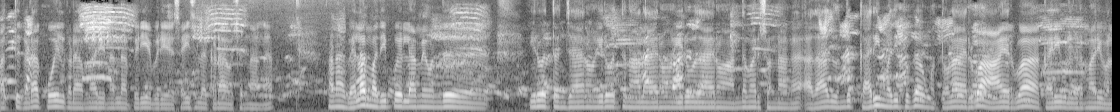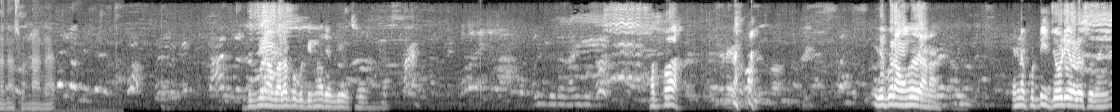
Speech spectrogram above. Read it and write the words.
பத்து கடை கோயில் கடை மாதிரி நல்ல பெரிய பெரிய சைஸில் கடை வச்சுருந்தாங்க. ஆனால் விலை மதிப்பு எல்லாமே வந்து இருபத்தஞ்சாயிரம் இருபத்தி நாலாயிரம் இருபதாயிரம் அந்த மாதிரி சொன்னாங்க. அதாவது வந்து கறி மதிப்புக்கு அவங்க தொள்ளாயிரரூபா ஆயிரரூபா கறி விழுகிற மாதிரி விலை தான் சொன்னாங்க. இது பூரா வளர்ப்பு குட்டி மாதிரி எப்படி வச்சிருக்காங்க? அப்பா. இது பூரா உங்க தானா என்ன குட்டி ஜோடி எவ்வளவு சொல்றீங்க?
